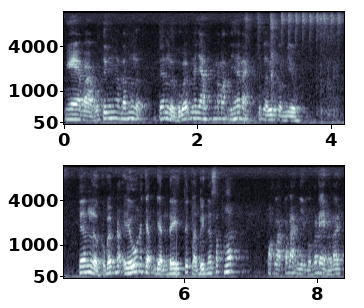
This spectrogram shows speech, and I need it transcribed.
nghe vào có tiếng đánh lửa. Tiếng lửa của bếp nó nhanh, nó mạnh như thế này, tức là pin còn nhiều cái năng lượng của bếp nó yếu, nó chậm dần đi, tức là pin nó sắp hết. Hoặc là các bạn nhìn vào cái đèn ở đây.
